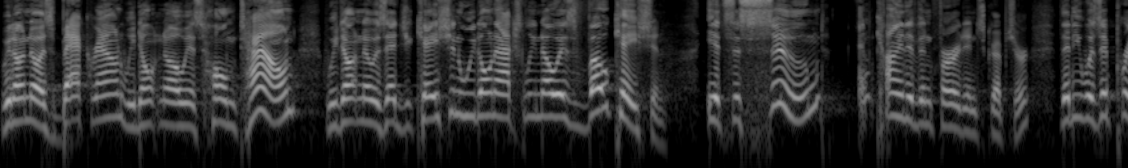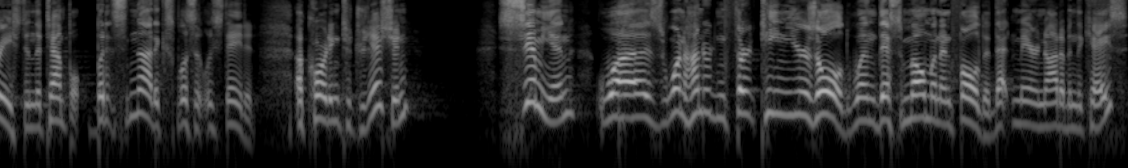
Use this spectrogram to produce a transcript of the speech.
We don't know his background. We don't know his hometown. We don't know his education. We don't actually know his vocation. It's assumed and kind of inferred in Scripture that he was a priest in the temple, but it's not explicitly stated. According to tradition, Simeon was 113 years old when this moment unfolded. That may or not have been the case.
